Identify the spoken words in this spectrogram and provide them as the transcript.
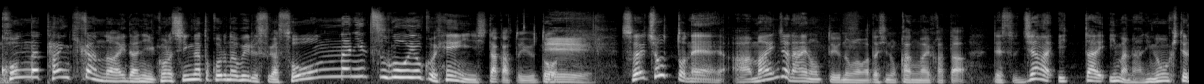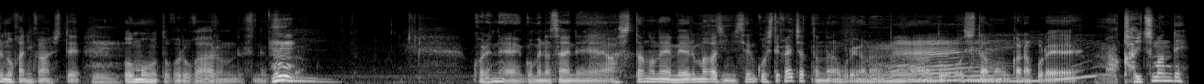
こんな短期間の間にこの新型コロナウイルスがそんなに都合よく変異したかというと、えそれちょっとね甘いんじゃないのっていうのが私の考え方です。じゃあ一体今何が起きてるのかに関してうん。思うところがあるんですね、これがこれねごめんなさいね。明日のねメールマガジンに先行して書いちゃったんだなこれがな。どうしたもんかなこれ。まあかいつまんで。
